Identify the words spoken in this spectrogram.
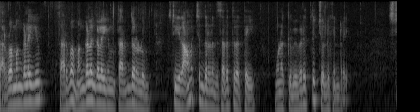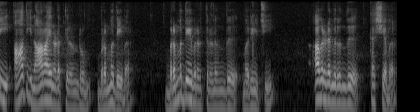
சர்வமங்களையும் சர்வ மங்களங்களையும் தந்தருளும் ஸ்ரீ ராமச்சந்திரனது சரித்திரத்தை உனக்கு விவரித்துச் சொல்லுகின்றேன். ஸ்ரீ ஆதி நாராயணத்திலிருந்தும் பிரம்மதேவர் பிரம்மதேவரிடத்திலிருந்து மரீச்சி அவரிடமிருந்து கஷ்யவர்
